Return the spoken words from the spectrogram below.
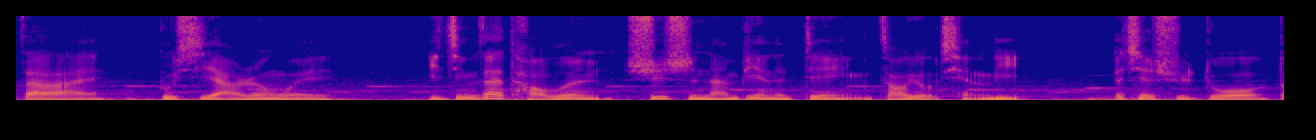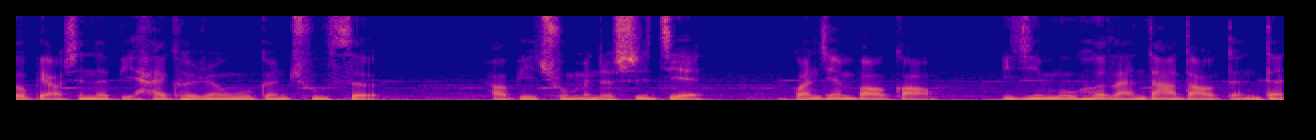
再来，布西亚认为，已经在讨论虚实难辨的电影早有潜力，而且许多都表现得比骇客任务更出色，好比《楚门的世界》《关键报告》。以及穆赫兰大道等等，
